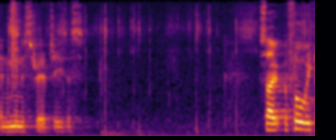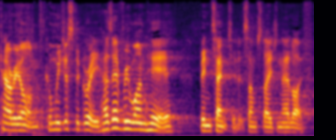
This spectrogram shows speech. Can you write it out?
in the ministry of Jesus. So, before we carry on, can we just agree? Has everyone here been tempted at some stage in their life?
